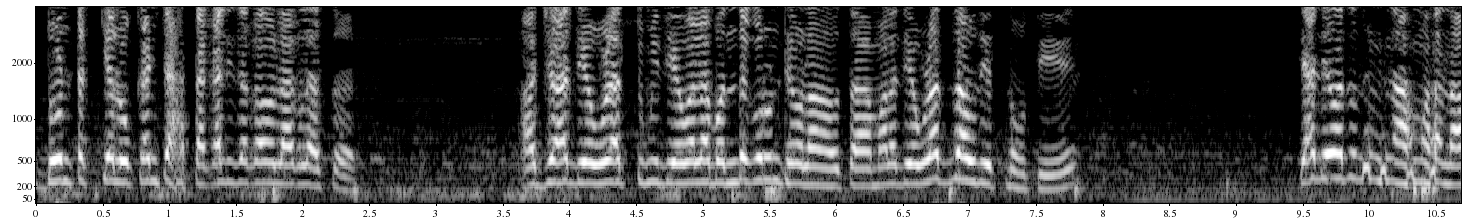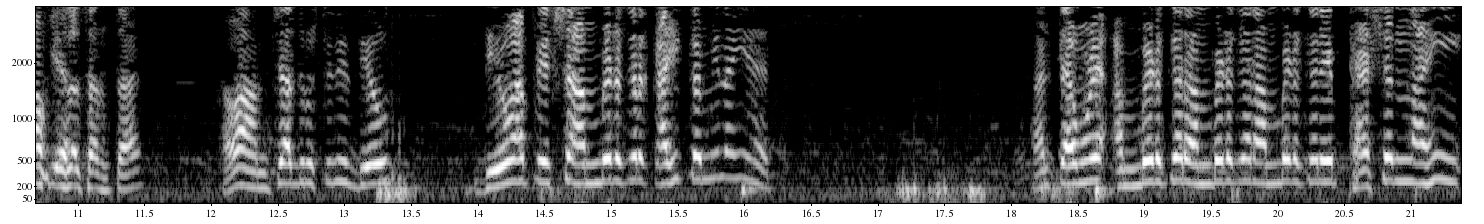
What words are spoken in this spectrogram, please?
दोन टक्के लोकांच्या हाताखाली जगावं लागलं असतं. ज्या देवळात तुम्ही देवाला बंद करून ठेवला होता मला देवळात जाऊ देत नव्हते. त्या देवाचं तुम्ही नाव मला नाव घ्यायला सांगता? अहो आमच्या दृष्टीने देव देवापेक्षा आंबेडकर काही कमी नाही आहेत. आणि त्यामुळे आंबेडकर आंबेडकर आंबेडकर हे फॅशन नाही.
